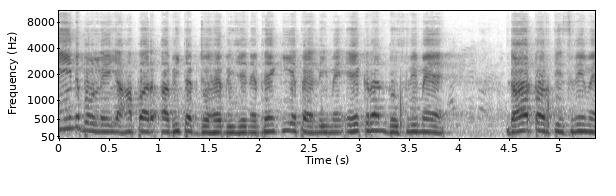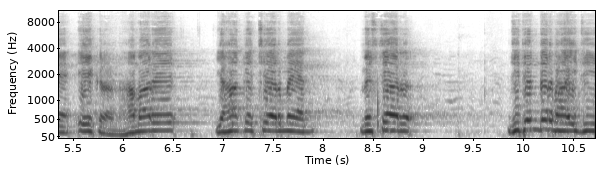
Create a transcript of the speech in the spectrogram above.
तीन बॉलें यहाँ पर अभी तक जो है विजय ने फेंकी है। पहली में एक रन, दूसरी में डॉट और तीसरी में एक रन। हमारे यहाँ के चेयरमैन मिस्टर जितेंद्र भाई जी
